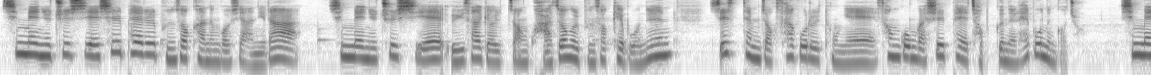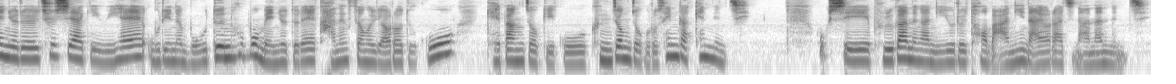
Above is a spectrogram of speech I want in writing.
신메뉴 출시의 실패를 분석하는 것이 아니라 신메뉴 출시의 의사결정 과정을 분석해보는 시스템적 사고를 통해 성공과 실패에 접근을 해보는 거죠. 신메뉴를 출시하기 위해 우리는 모든 후보 메뉴들의 가능성을 열어두고 개방적이고 긍정적으로 생각했는지, 혹시 불가능한 이유를 더 많이 나열하진 않았는지,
